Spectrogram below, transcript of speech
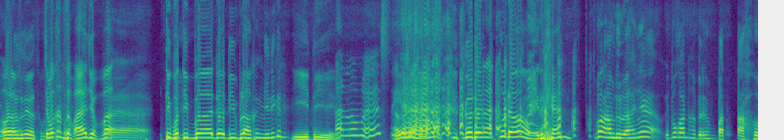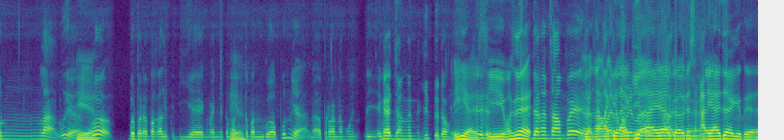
oh langsung lewat coba kan tetap aja pak. Nah, tiba-tiba ada di belakang gini kan idi. Halo Mas. halo mas. Godain aku dong gitu kan. Cuma alhamdulillahnya itu kan hampir empat tahun lalu ya. Iya. Gua beberapa kali ke Dieng main ke teman-teman gua pun ya nggak pernah nemuin ya nggak jangan gitu dong. iya sih maksudnya Jangan sampai. jangan lagi-lagi lah lagi, ya lagi. udah udah sekali aja gitu ya.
